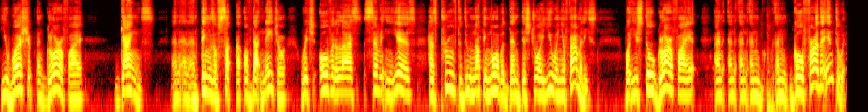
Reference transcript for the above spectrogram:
you worship and glorify gangs and, and, and things of, uh, of that nature, which over the last 70 years has proved to do nothing more but then destroy you and your families. But you still glorify it and, and, and, and, and go further into it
